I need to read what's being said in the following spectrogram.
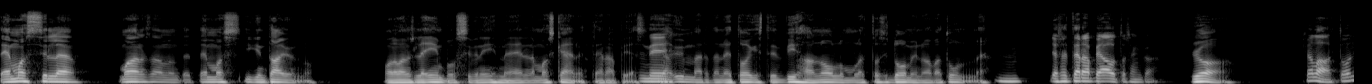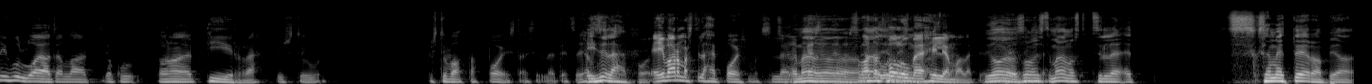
En mä ois silleen, mä oon sanonut, että en mä ikin tajunnut olevan sille impulsiivinen ihminen, ellei mä ois käynyt terapiassa. Niin. Ja ymmärtänyt, että oikeasti viha on ollut mulle tosi dominoiva tunne. Mm. Ja se terapia auttoi sen kanssa. Joo. Kelaa, on niin hullu ajatella, että joku tuollainen piirre pystyy, pystyy vaan ottaa pois. Tai silleen, että se Ei se lähde pois. ei varmasti lähde pois, mutta silleen, Ja mä, joo, joo, sä laitat volumea hiljemmalle. tiedätkö? Joo, joo, se on sitä. Mä en usko silleen, että sä menet terapiaan,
